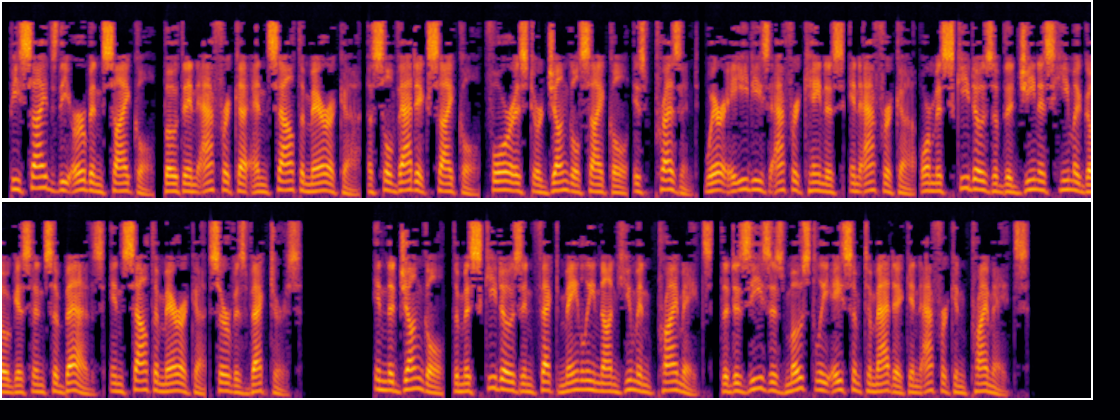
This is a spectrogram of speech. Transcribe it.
Besides the urban cycle, both in Africa and South America, a sylvatic cycle, forest or jungle cycle is present, where Aedes africanus in Africa or mosquitoes of the genus Hemagogus and Cebethes in South America serve as vectors. In the jungle, the mosquitoes infect mainly non-human primates. The disease is mostly asymptomatic in African primates.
